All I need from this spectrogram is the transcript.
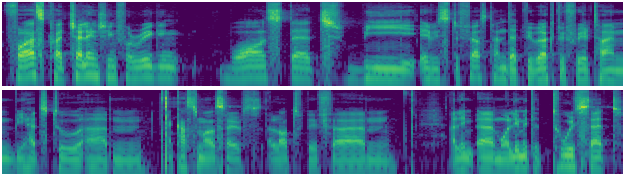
for us quite challenging for rigging was that we, it was the first time that we worked with real time, we had to um, accustom ourselves a lot with um, a, lim a, more limited tool set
